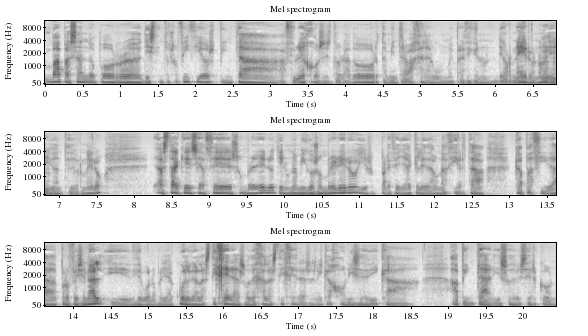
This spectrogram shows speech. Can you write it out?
va pasando por eh, distintos oficios, pinta azulejos, es dorador, también trabaja en algún, me parece que en un, de hornero, ¿no? Uh -huh. de ayudante de hornero. hasta que se hace sombrerero, tiene un amigo sombrerero y eso parece ya que le da una cierta capacidad profesional y dice, bueno, pero ya cuelga las tijeras o deja las tijeras en el cajón y se dedica a pintar i això debe ser con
